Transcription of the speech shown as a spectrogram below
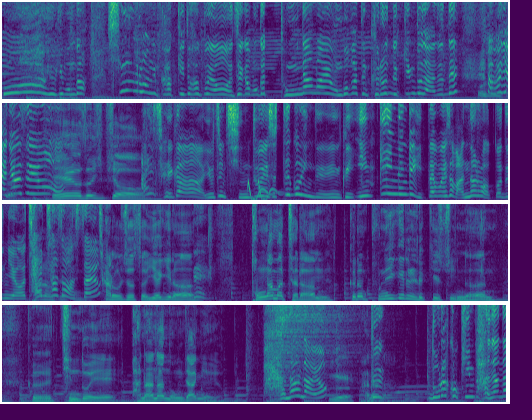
와 여기 뭔가 식물원 같기도 하고요. 제가 뭔가 동남아에 온 것 같은 그런 느낌도 나는데 아버님 안녕하세요. 예, 어서 오십시오. 아니 제가 요즘 진도에서 뜨고 있는 그 인기 있는 게 있다고 해서 만나러 왔거든요. 잘 찾아왔어요? 잘 오셨어. 여기는 네. 동남아처럼 그런 분위기를 느낄 수 있는 그 진도의 바나나 농장이에요. 바나나요? 예, 바나나. 그 노랗고 긴 바나나?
